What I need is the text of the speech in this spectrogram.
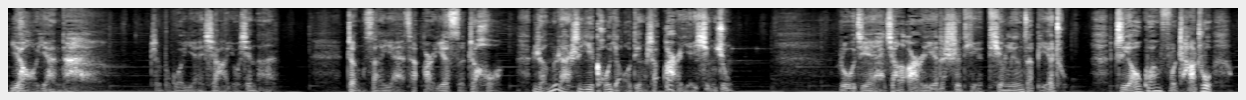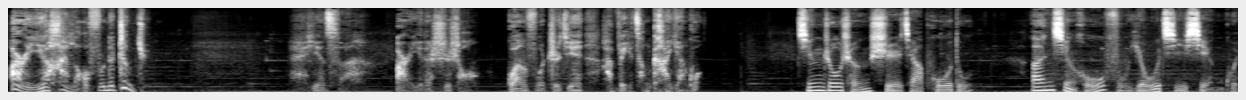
要验的，只不过眼下有些难。郑三爷在二爷死之后，仍然是一口咬定是二爷行凶。如今将二爷的尸体停灵在别处。只要官府查出二爷害老夫人的证据，因此二爷的尸首，官府至今还未曾勘验过。荆州城世家颇多，安庆侯府尤其显贵，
